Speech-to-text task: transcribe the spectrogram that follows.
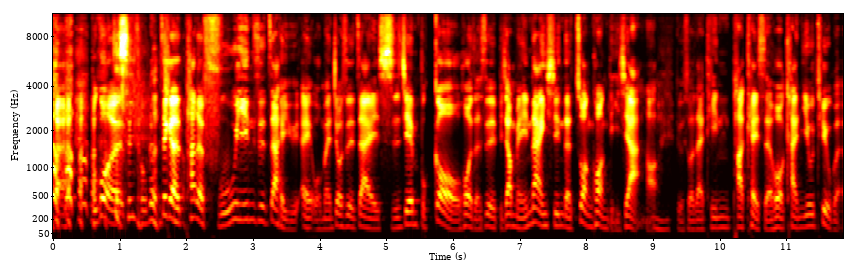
不过这是一种乐趣。这个它的福音是在于，哎、我们就是在时间不够或者是比较没耐心的状况底下，好、比如说在听 podcast 或看 YouTube，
